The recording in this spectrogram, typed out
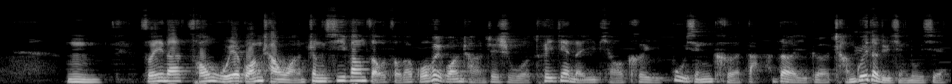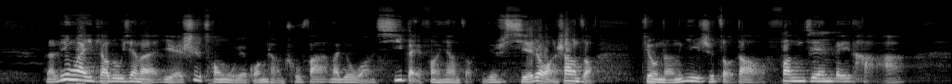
嗯，所以呢，从五月广场往正西方走，走到国会广场，这是我推荐的一条可以步行可达的一个常规的旅行路线。那另外一条路线呢，也是从五月广场出发，那就往西北方向走，也就是斜着往上走，就能一直走到方尖碑塔。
